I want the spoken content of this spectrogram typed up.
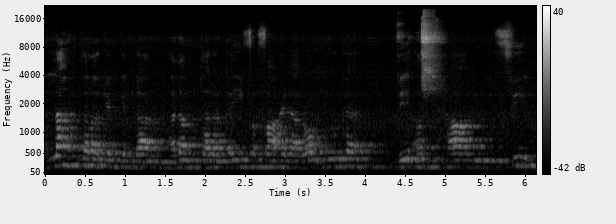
அல்லாஹ் தலா கேட்கின்றான் அலம் தர கைஃப ஃபஅல ரப்புக பி அஸ்ஹாபில் ஃபீல்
